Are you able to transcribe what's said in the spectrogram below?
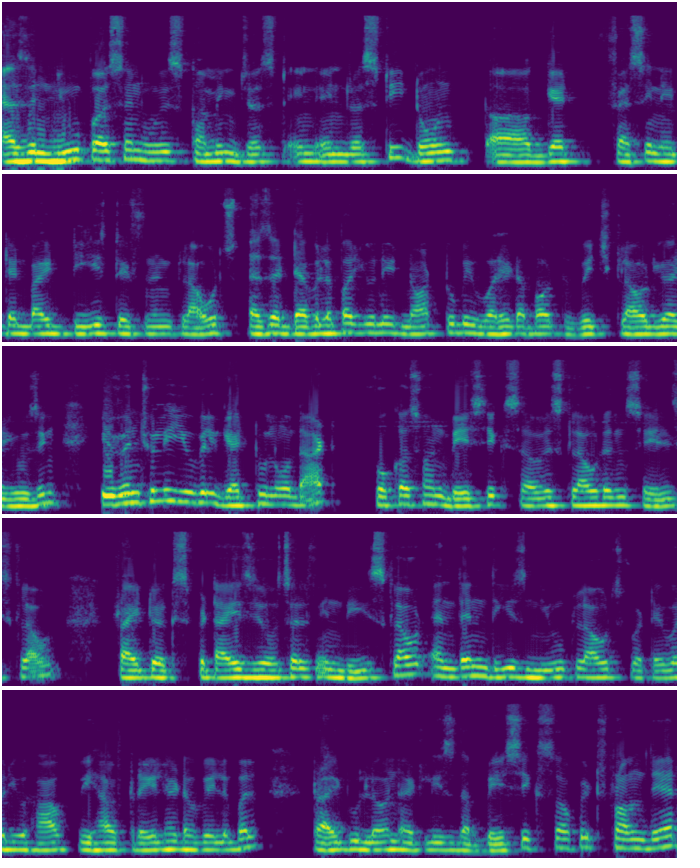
as a new person who is coming just in industry, don't uh, get fascinated by these different clouds. As a developer, you need not to be worried about which cloud you are using. Eventually, you will get to know that focus on basic service cloud and sales cloud try to expertise yourself in these cloud and then these new clouds whatever you have we have trailhead available try to learn at least the basics of it from there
